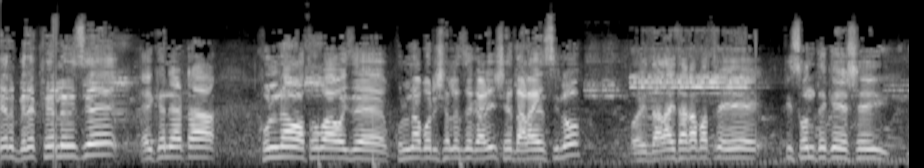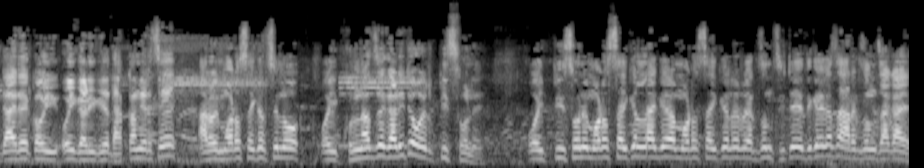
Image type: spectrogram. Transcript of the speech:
এর ব্রেক ফেল হয়েছে এইখানে একটা খুলনা অথবা ওই যে খুলনা বরিশালের যে গাড়ি, সে দাঁড়াইছিল। ওই দাঁড়াই থাকা পাত্রে এ পিছন থেকে সেই ডাইরেক্ট ওই ওই গাড়িকে ধাক্কা মেরেছে। আর ওই মোটর সাইকেল ছিল ওই খুলনার যে গাড়িটা, ওই পিছনে। ওই পিছনে মোটর সাইকেল লাগে মোটর সাইকেলের একজন সিটে এদিকে গেছে আর একজন জায়গায়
